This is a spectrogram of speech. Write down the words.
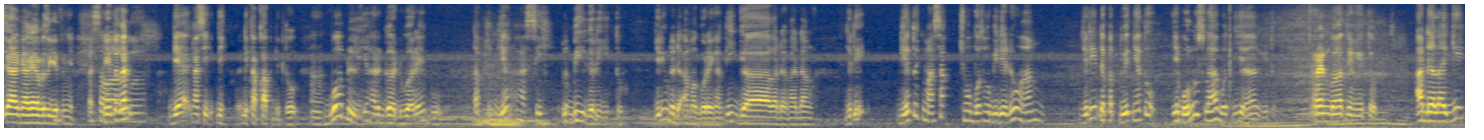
enggak, enggak kayak segitunya. Itu kan gua. Dia ngasih di, di cup-cup gitu. Hmm. Gua beli harga 2000, tapi dia ngasih lebih dari itu. Jadi udah ada sama gorengan tiga kadang-kadang. Jadi dia tuh masak cuma buat hobi dia doang. Jadi dapat duitnya tuh ya bonus lah buat dia gitu. Keren banget yang itu. Ada lagi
